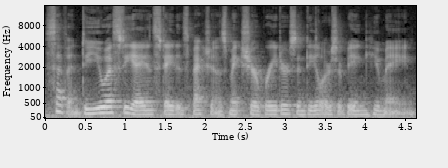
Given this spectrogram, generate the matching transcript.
Seven, do USDA and state inspections make sure breeders and dealers are being humane?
